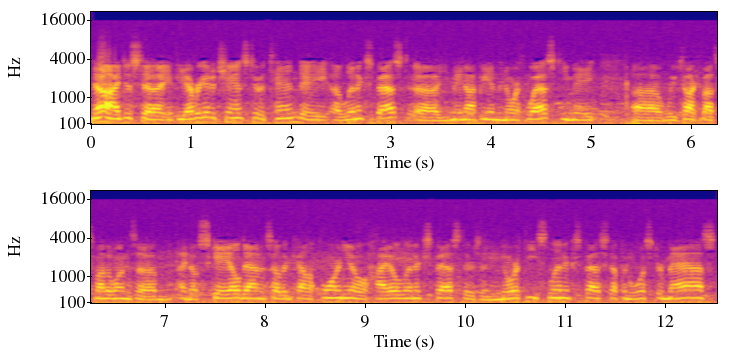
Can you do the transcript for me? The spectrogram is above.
No, I just uh, if you ever get a chance to attend a, a Linux Fest, uh, you may not be in the Northwest. You may. Uh, we've talked about some other ones. Um, I know Scale down in Southern California, Ohio Linux Fest. There's a Northeast Linux Fest up in Worcester, Mass.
